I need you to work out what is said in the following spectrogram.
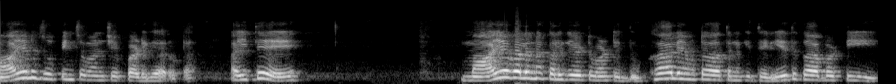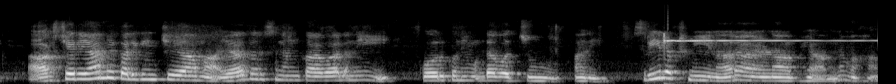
మాయను చూపించమని చెప్పి అడిగారుట. అయితే మాయ వలన కలిగేటువంటి దుఃఖాలేమిటో అతనికి తెలియదు కాబట్టి ఆశ్చర్యాన్ని కలిగించే ఆ మాయా దర్శనం కావాలని కోరుకుని ఉండవచ్చు అని. श्रीलक्ष्मीनारायणाभ्यां नमः।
